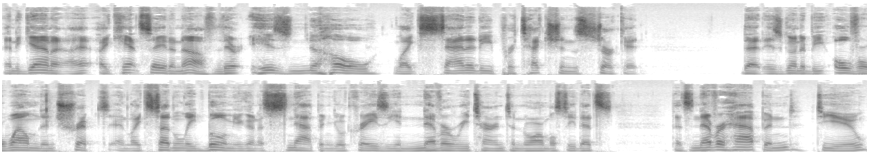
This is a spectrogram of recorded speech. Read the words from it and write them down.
And again, I, I can't say it enough. There is no like sanity protection circuit that is going to be overwhelmed and tripped and like suddenly boom, you're going to snap and go crazy and never return to normalcy. That's that's never happened to you.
